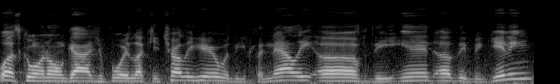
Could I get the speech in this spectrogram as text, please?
What's going on guys? Your boy Lucky Charlie here with the finale of the end of the beginning.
